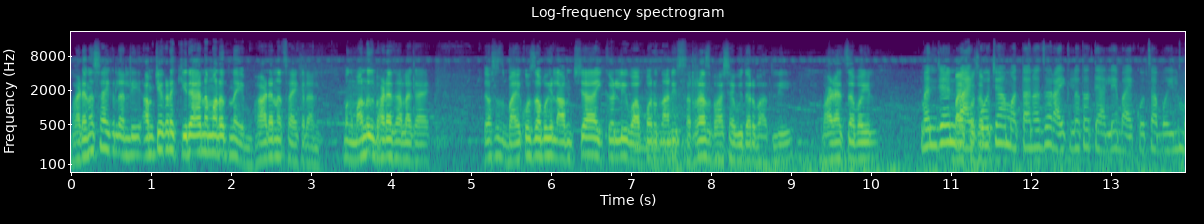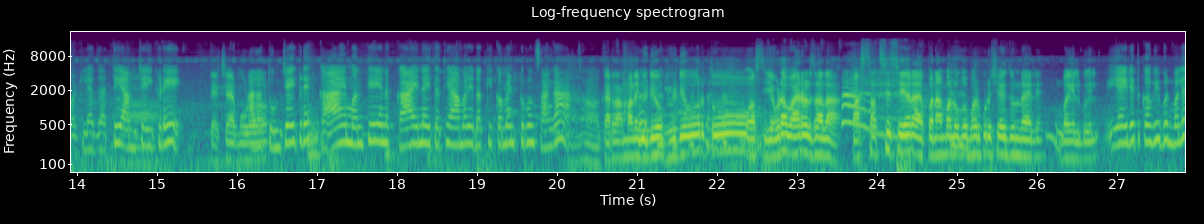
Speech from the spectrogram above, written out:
भाड्यानं सायकल आणली. आमच्याकडे किरायानं म्हणत नाही भाड्यानं सायकल आणली. मग माणूस भाड्या झाला काय? तसंच बायकोचा बैल आमच्या इकडली वापरणारी सर्रास भाषा विदर्भातली भाड्याचा बैल. म्हणजे बायकोचा बायकोच्या मतानं जर ऐकलं तर त्याले बायकोचा बैल म्हटल्या जाते आमच्या इकडे. आता त्याच्यामुळं तुमच्या इकडे काय म्हणते काय नाही तर ते आम्हाला नक्की कमेंट करून सांगा. हा कारण आम्हाला व्हिडिओ व्हिडिओवर तो असं एवढा व्हायरल झाला. पाच सातशे शेअर आहे पण आम्हाला लोक भरपूर शेअर देऊन राहिले बैल बैल. यायले तर कमी पण मला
